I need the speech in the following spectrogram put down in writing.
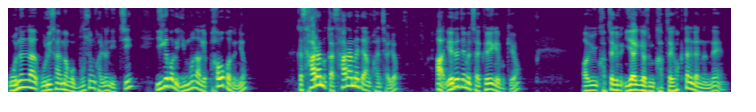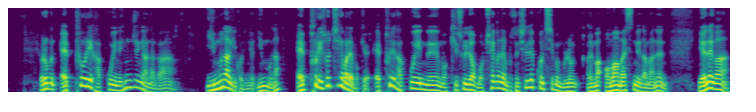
오늘날 우리 삶하고 무슨 관련이 있지? 이게 바로 인문학의 파워거든요. 그러니까 사람, 그러니까 사람에 대한 관찰력. 아, 예를 들면 제가 그 얘기 해볼게요. 아, 여기 갑자기 좀 이야기가 좀 갑자기 확장이 됐는데, 여러분, 애플이 갖고 있는 힘 중에 하나가 인문학이거든요. 인문학. 애플이 솔직히 말해 볼게요. 애플이 갖고 있는 뭐 기술력, 뭐 최근에 무슨 실리콘 칩은 물론 얼마 어마어마했습니다만은 얘네가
